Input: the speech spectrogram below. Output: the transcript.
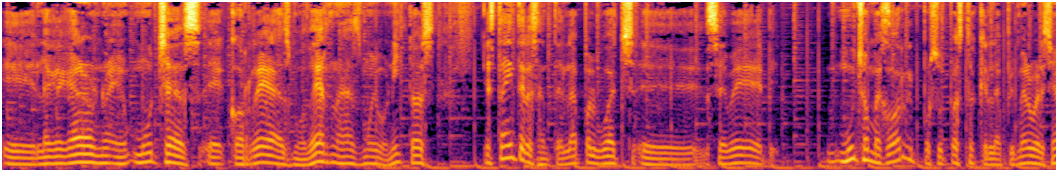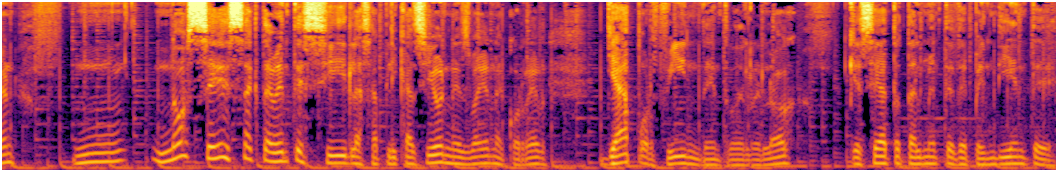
Eh, le agregaron muchas correas modernas, muy bonitos. Está interesante, el Apple Watch se ve mucho mejor, por supuesto, que la primera versión. Mm, no sé exactamente si las aplicaciones vayan a correr ya por fin dentro del reloj que sea totalmente dependiente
